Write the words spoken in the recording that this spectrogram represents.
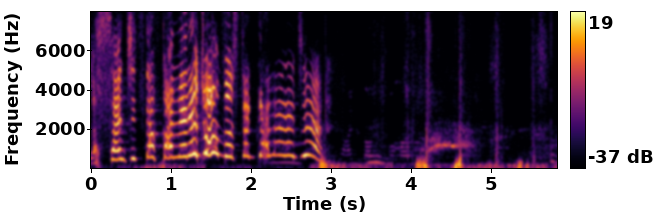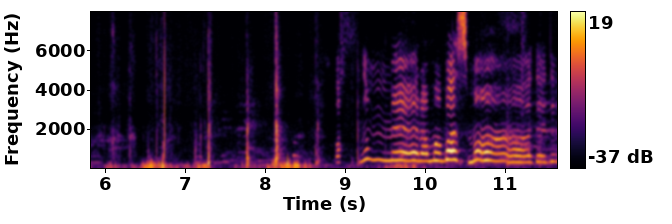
Ya sen cidden kameracı olmuşsun kameracı. Bastım mer ama basma dedi.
